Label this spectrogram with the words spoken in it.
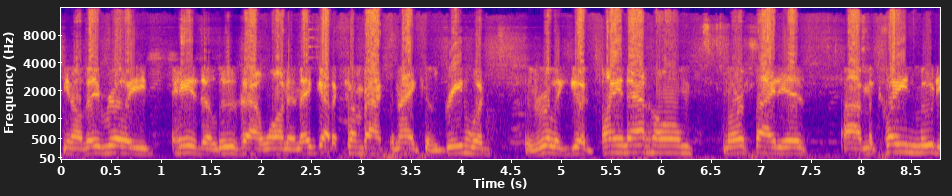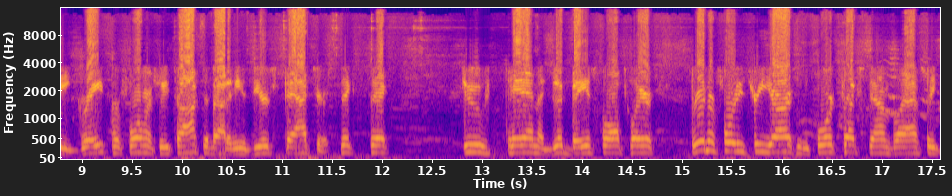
you know, they really hated to lose that one, and they've got to come back tonight because Greenwood is really good. Playing at home, Northside is. Uh, McLean Moody, great performance. We talked about him. He's your stature, 6'6", 210, a good baseball player. 343 yards and four touchdowns last week.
